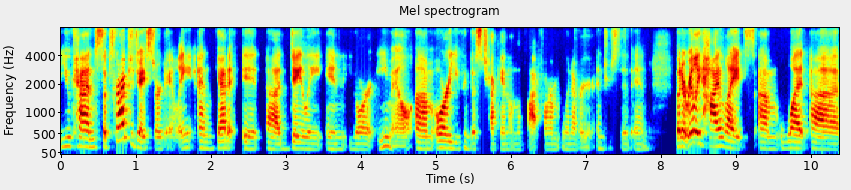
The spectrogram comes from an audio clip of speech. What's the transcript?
you can subscribe to JSTOR Daily and get it, it uh, daily in your email, um, or you can just check in on the platform whenever you're interested in. But it really highlights um, what, uh,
